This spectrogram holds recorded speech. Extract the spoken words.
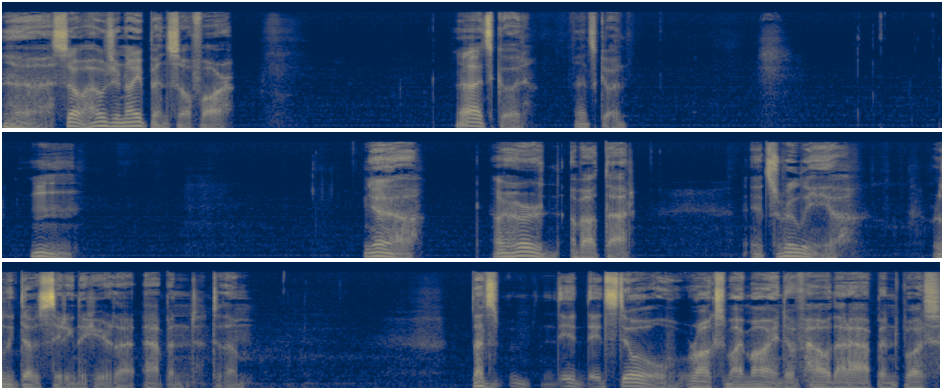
So, how's your night been so far? That's good. That's good. Hmm. Yeah, I heard about that. It's really, uh, really devastating to hear that happened to them. That's it. It still rocks my mind of how that happened, but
